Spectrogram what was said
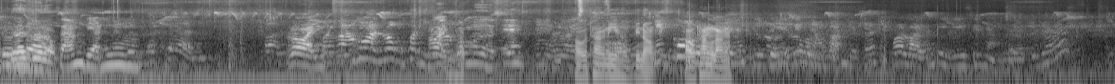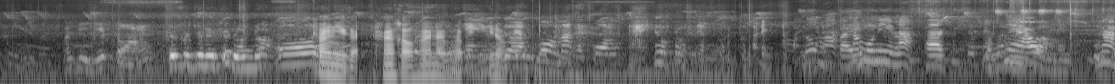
เดี๋ยวจะดอกสามเดือนนึงเขาทางนี้ครับพี่น้องเขาทางหลังขึ้นไปจะเลยก็โดนเนาะทางนี้ก็หาเขาหาน้ำครับพี่น้อง น้ำมูนี่ล่ะถ้าแนวนั่น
